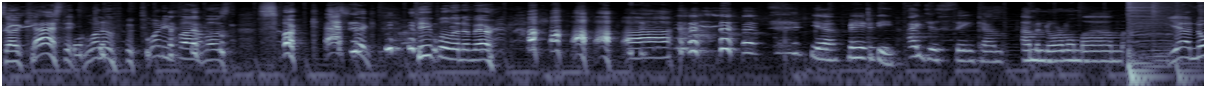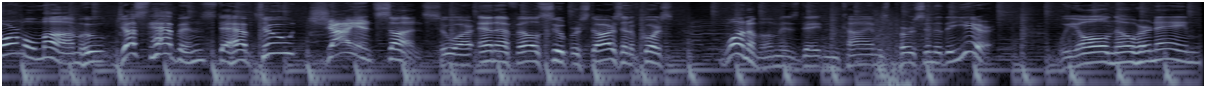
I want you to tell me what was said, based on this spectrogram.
Sarcastic, one of the 25 most sarcastic people in America. yeah, maybe. I just think I'm I'm a normal mom. Yeah, normal mom who just happens to have two giant sons who are NFL superstars, and of course, one of them is dating Times Person of the Year. We all know her name.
